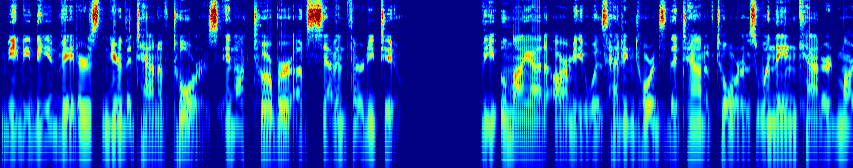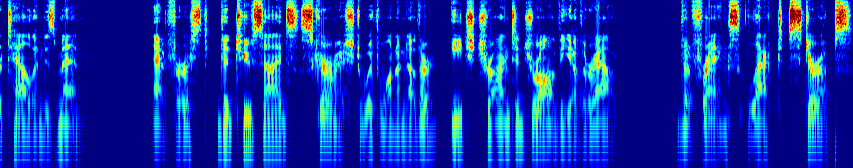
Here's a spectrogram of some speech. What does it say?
meeting the invaders near the town of Tours in October of 732. The Umayyad army was heading towards the town of Tours when they encountered Martel and his men. At first, the two sides skirmished with one another, each trying to draw the other out. The Franks lacked stirrups,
